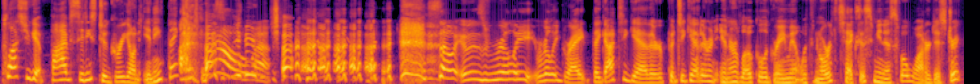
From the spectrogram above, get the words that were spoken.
Plus, you get five cities to agree on anything. wow. so it was really, really great. They got together, put together an interlocal agreement with North Texas Municipal Water District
